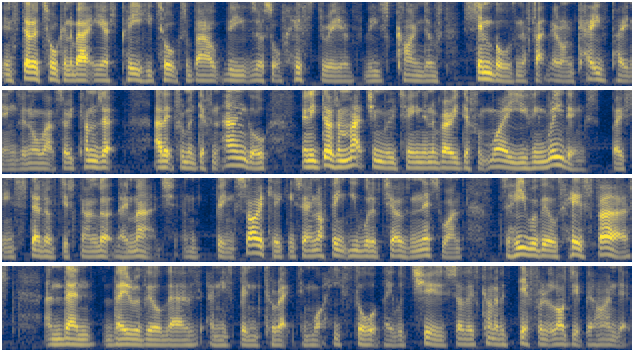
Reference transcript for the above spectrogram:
Instead of talking about ESP, he talks about the, the sort of history of these kind of symbols and the fact they're on cave paintings and all that. So he comes at at it from a different angle. And he does a matching routine in a very different way using readings, basically, instead of just going, look, they match. And being psychic, he's saying, I think you would have chosen this one. So he reveals his first, and then they reveal theirs, and he's been correct in what he thought they would choose. So there's kind of a different logic behind it.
